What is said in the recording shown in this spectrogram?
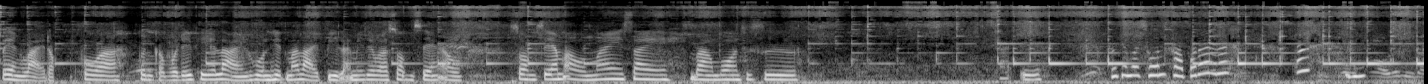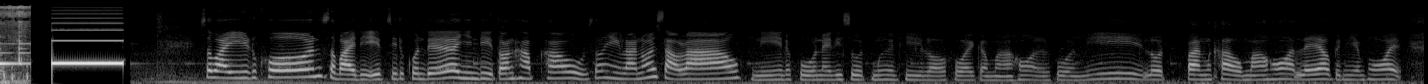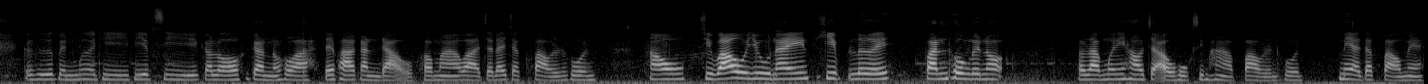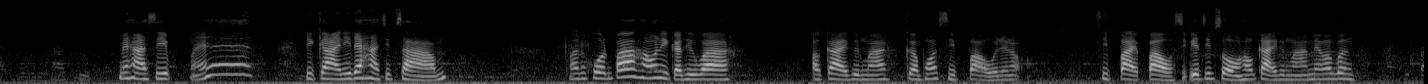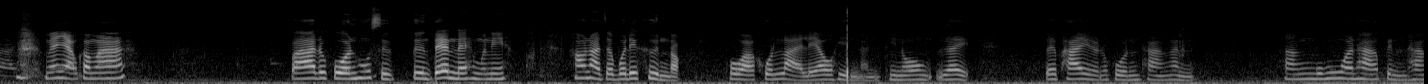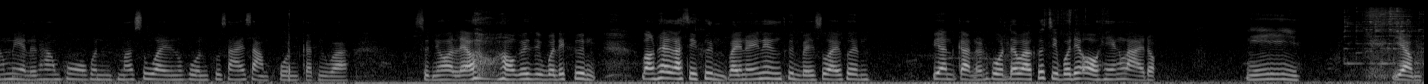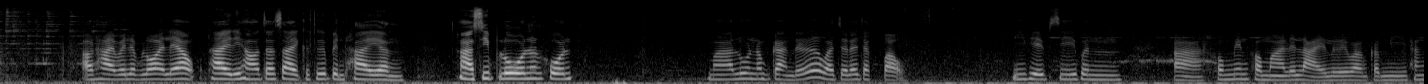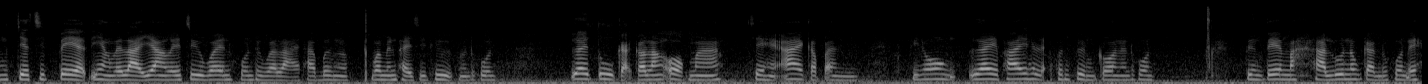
แป้งหลายดอก เพราะว่าเพิ่นกับโบได้เพหลายทุกคนเฮ็ดมาหลายปีแล้วมีแต่ว่าซ่อมแซงเอาซ่อมแซมเอาไม่ใส่บางบอนซื่อๆจ้าเอ๋เขาจะมาชนขับก็ได้เลย สบายดีทุกคนสบายดีเอฟซีทุกคนเด้อยินดีต้อนรับเข้าซ่องเองลาน้อยสาวลาวนี่ทุกคนในที่สุดมือที่รอคอยกับมาฮอดทุกคนนี่รถปั่นเข่ามาฮอดแล้วเป็นเยี่ยมห้อย ก็คือเป็นมือที่พีเอฟซีก็รอคือกันเนาะเพราะว่าได้พากันเดาเข้ามาว่าจะได้จากเป่าทุกคนเฮาชิเว้าอยู่ในคลิปเลยฟันธงเลยเนาะสำหรับมื้อนี้เฮาจะเอา65เป่าทุกคนแม่จากเป่าแม่แม่50แหม ปีกายนี่ได้หาสิบสามมาทุกคนป้าเฮานี่ก็ถือว่าเอาไก่ขึ้นมาเกือบพอสิบเป่าเลยเนาะสิบป่ายเป่าสิบเอ็ดสิบสองเขาไก่ขึ้นมา แม่มาเบิ่งแม่หยับเข้ามาป้าทุกคนรู้สึกตื่นเต้นเลยมื้อนี้เฮาน่าจะบ่ได้ขึ้นดอก เพราะว่าคนหลายแล้วเห็นอันพี่น้องเอื้อยเอื้อยไพ่นะทุกคนทางอันทางบุหัวาทางเป็นทางเมหรือทางพ่อเพิ่นมาช่วยทุกคนผู้ชายสามคนก็ถือว่า สุดยอดแล้วเราก็สิบ่ได้ขึ้น บางเทื่อก็สิขึ้นไปน้อยนึงขึ้นไปสวยเพิ่นเปลี่ยนกันนะทุกคนแต่ว่าคือสิบ่ได้ออกแห้งหลายดอก นี่เยี่ยมเอาไทยไว้เรียบร้อยแล้ว ไทยที่เราจะใส่ก็คือเป็นไทยอัน50โลนะทุกคน มารุ่นนำกันเด้อว่าจะได้จากเป่า มี PFC เพิ่นอ่าคอมเมนต์เข้ามาหลาย ๆ เลยว่าก็มีทั้ง 78อหย่างหลาย ๆ อย่างเลยจื้อไว้ทุกคนถือว่าหลายถ้าเบิ่งว่าแม่นไผสิถูกนทุกคน เอื้อยตู่กะกำลังออกมาเสียให้อ้ายกับอันพี่น้องเอื้อยไพ่ให้แหละคนผื่นก่อนนะทุกคน ตื่นเต้นมาหารุ่นน้ำกันทุกคนเอ้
